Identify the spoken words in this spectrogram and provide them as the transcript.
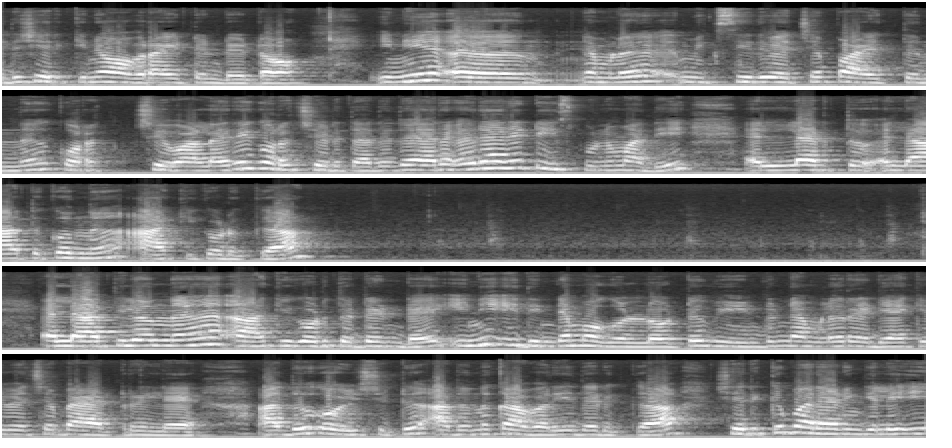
ഇത് ശരിക്കും ഓവറായിട്ടുണ്ട് കേട്ടോ. ഇനി നമ്മൾ മിക്സ് ചെയ്ത് വെച്ച പഴത്തുനിന്ന് കുറച്ച് വളരെ കുറച്ച് കുറച്ചെടുത്ത് അതായത് ഒരു അര ടീസ്പൂണ് മതി. എല്ലായിടത്തും എല്ലാത്തുക്കും ഒന്ന് ആക്കി കൊടുക്കുക. എല്ലാത്തിലും ഒന്ന് ആക്കി കൊടുത്തിട്ടുണ്ട്. ഇനി ഇതിന്റെ മുകളിലോട്ട് വീണ്ടും നമ്മൾ റെഡിയാക്കി വെച്ച ബാറ്ററി ഇല്ലേ അത് ഒഴിച്ചിട്ട് അതൊന്ന് കവർ ചെയ്തെടുക്കുക. ശരിക്കും പറയുകയാണെങ്കിൽ ഈ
